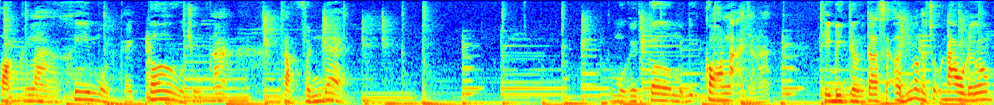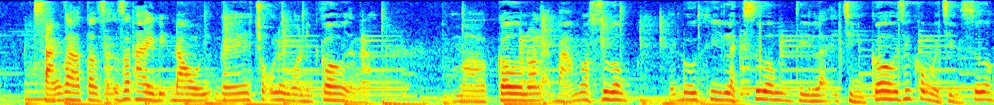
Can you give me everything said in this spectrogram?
hoặc là khi một cái cơ của chúng ta gặp vấn đề, một cái cơ mà bị co lại chẳng hạn, thì bình thường ta sẽ ấn vào cái chỗ đau, đúng không? Sáng ra ta sẽ rất hay bị đau những cái chỗ liên quan đến cơ chẳng hạn, mà cơ nó lại bám vào xương. Đấy, đôi khi lệch xương thì lại chỉnh cơ chứ không phải chỉnh xương.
